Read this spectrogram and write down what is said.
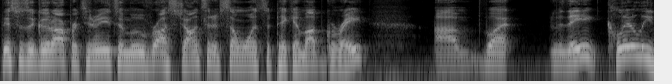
this was a good opportunity to move ross johnston if someone wants to pick him up great um, but they clearly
